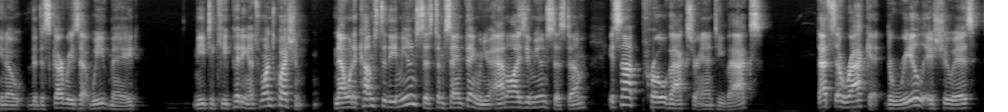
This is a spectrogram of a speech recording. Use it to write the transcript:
you know the discoveries that we've made need to keep hitting. That's one question. Now, when it comes to the immune system, same thing. When you analyze the immune system, it's not pro-vax or anti-vax. That's a racket. The real issue is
